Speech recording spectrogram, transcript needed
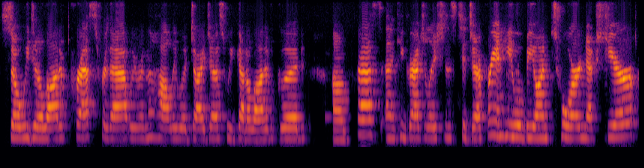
So we did a lot of press for that. We were in the Hollywood Digest. We got a lot of good um, press, and congratulations to Jeffrey. And he will be on tour next year.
